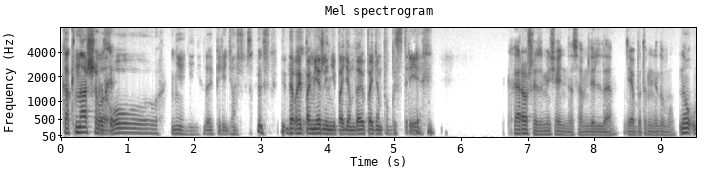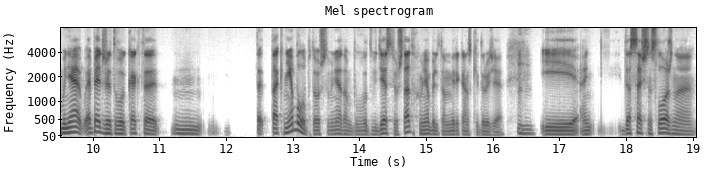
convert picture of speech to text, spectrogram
Как нашего, о, не-не-не, давай перейдем. Давай помедленнее пойдем, давай пойдем побыстрее. Хорошее замечание, на самом деле, да. Я об этом не думал. Ну, у меня, опять же, этого как-то так не было, потому что у меня там вот в детстве в Штатах у меня были там американские друзья. Мгм. И они- достаточно сложно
